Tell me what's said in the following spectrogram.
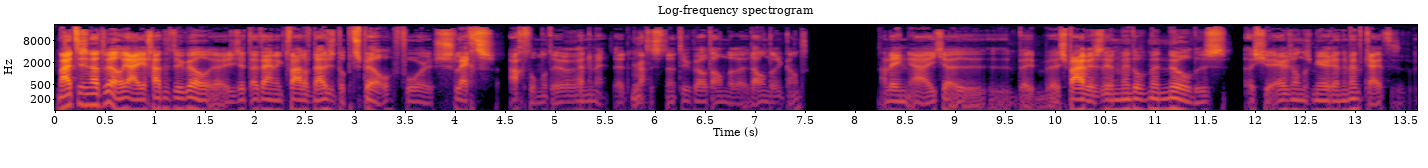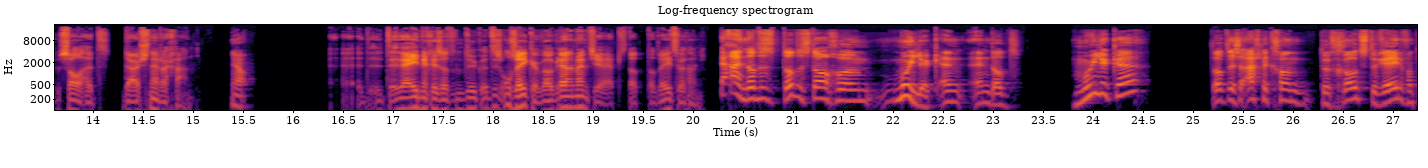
Maar het is inderdaad wel, ja, je gaat natuurlijk wel... ja, je zet uiteindelijk 12.000 op het spel voor slechts 800 euro rendement. hè. Dat Ja. is natuurlijk wel het andere, de andere kant. Alleen, ja, weet je, eh, bij, bij sparen is het rendement op met nul. Dus als je ergens anders meer rendement krijgt, zal het daar sneller gaan. Ja. Eh, Het, het enige is dat het natuurlijk, het is onzeker welk rendement je hebt. Dat, dat weten we gewoon niet. Ja, en dat is, dat is dan gewoon moeilijk. En, en dat moeilijke, dat is eigenlijk gewoon de grootste reden van...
